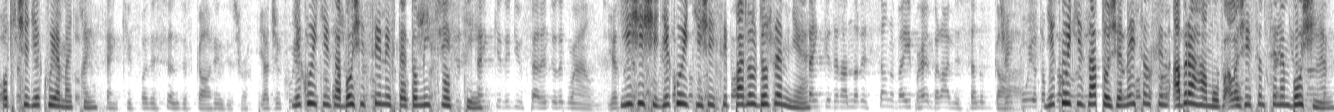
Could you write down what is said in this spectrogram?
Otče, děkujeme ti. Děkuji ti za boží syny v této místnosti. Ježíši, děkuji ti, že jsi padl do země. Děkuji ti za to, že nejsem syn Abrahamův, ale že jsem synem Božím.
